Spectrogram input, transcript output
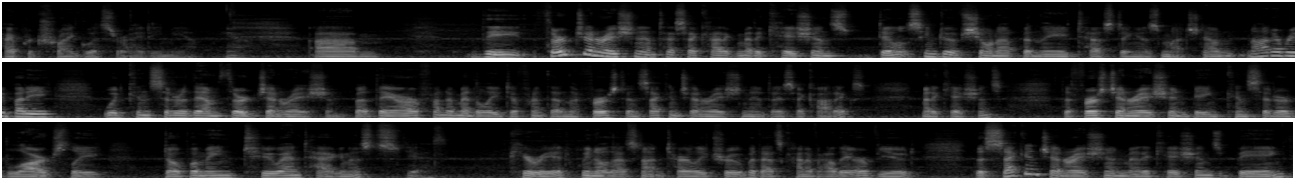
hypertriglyceridemia. Yeah. Um, the third generation antipsychotic medications don't seem to have shown up in the testing as much. Now, not everybody would consider them third generation, but they are fundamentally different than the first and second generation antipsychotics medications. The first generation being considered largely dopamine 2 antagonists. Yes. Period. We know that's not entirely true, but that's kind of how they are viewed. The second generation medications being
